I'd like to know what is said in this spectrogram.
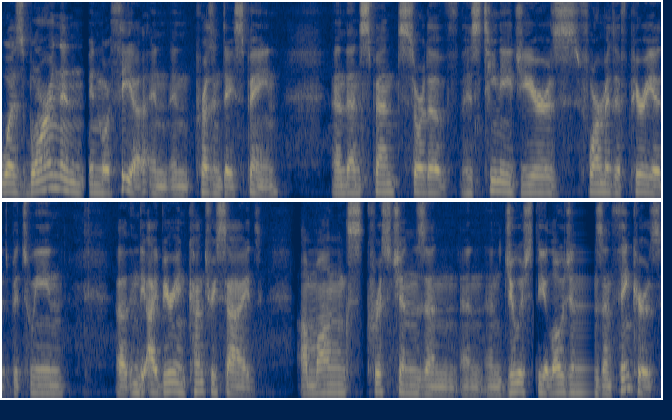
was born in in Murcia in in present day Spain, and then spent sort of his teenage years, formative period between uh, in the Iberian countryside amongst Christians and, and, and Jewish theologians and thinkers.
